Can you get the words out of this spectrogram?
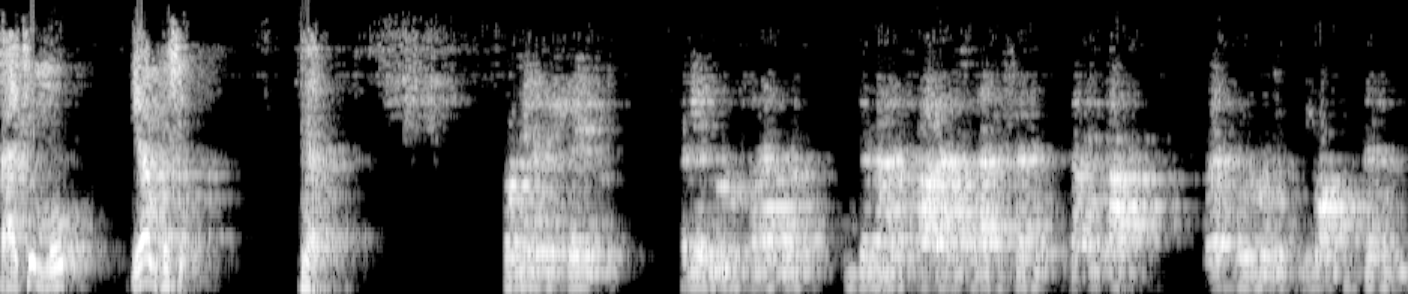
فأتموا بأنفسكم. نعم. فضيلة الشيخ هل يجوز صلاة عندما نقع على صلاة الفجر دقيقة ويدخل الرجل في وقت الفجر.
